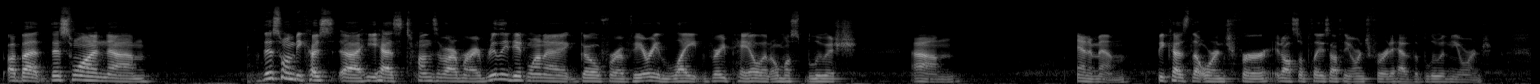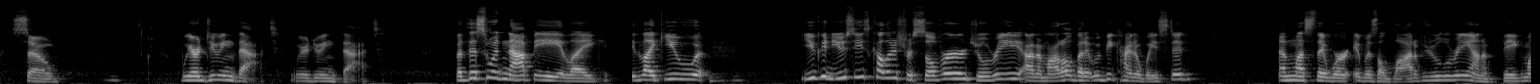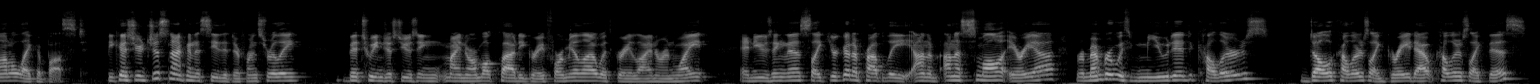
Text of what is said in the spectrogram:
Uh, but this one, um, this one, because uh, he has tons of armor, I really did want to go for a very light, very pale, and almost bluish um, NMM because the orange fur, it also plays off the orange fur to have the blue and the orange. So we are doing that. We're doing that. But this would not be like like you you could use these colors for silver jewelry on a model, but it would be kind of wasted unless they were it was a lot of jewelry on a big model like a bust because you're just not going to see the difference really between just using my normal cloudy gray formula with gray liner and white and using this, like you're gonna probably on a on a small area. Remember with muted colors, dull colors like grayed out colors like this,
